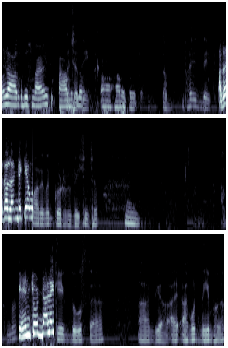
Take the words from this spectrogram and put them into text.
मतलब आपको भी सुनाया कि आप अच्छा मतलब हाँ हाँ बताओ बताओ। अब भाई देख। अबे तो लंड के हमारे इन अ गुड रिलेशनशिप हम्म अब ना पेन चोट डाले। कि एक दोस्त है एंड या I I won't name her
